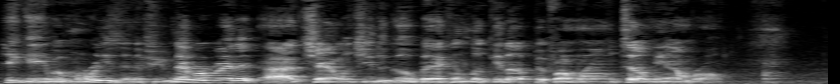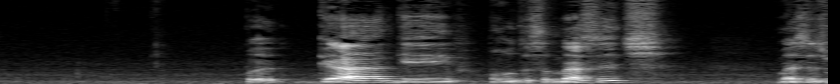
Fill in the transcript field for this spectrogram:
He gave him a reason. If you've never read it, I challenge you to go back and look it up. If I'm wrong, tell me I'm wrong. But God gave Moses a message. Message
